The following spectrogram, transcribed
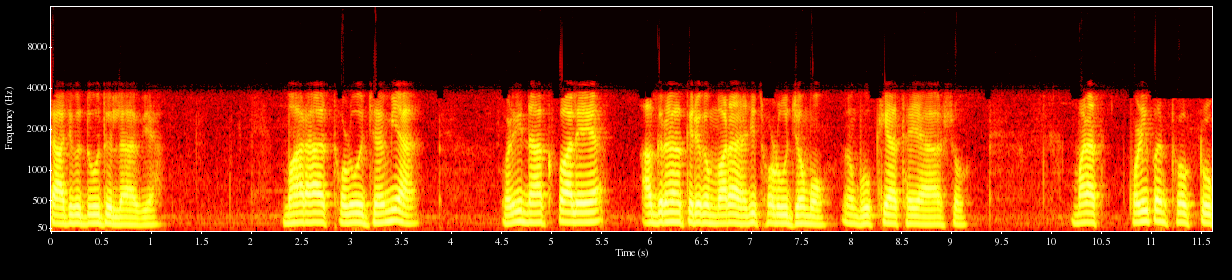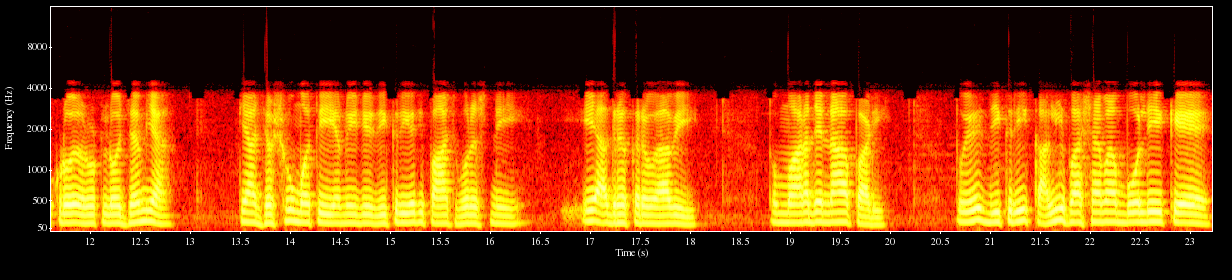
તાજું દૂધ લાવ્યા. મહારાજ થોડું જમ્યા. વળી નાગપાલે આગ્રહ કર્યો કે મારા હજી થોડું જમો. ભૂખ્યા થયા હશો. મારા થોડી પણ થોડોક ટુકડો રોટલો જમ્યા. ત્યાં જશુમતી એમની જે દીકરી હતી પાંચ વર્ષની, એ આગ્રહ કરવા આવી. તો મહારાજે ના પાડી. તો એ દીકરી કાલી ભાષામાં બોલી કે,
